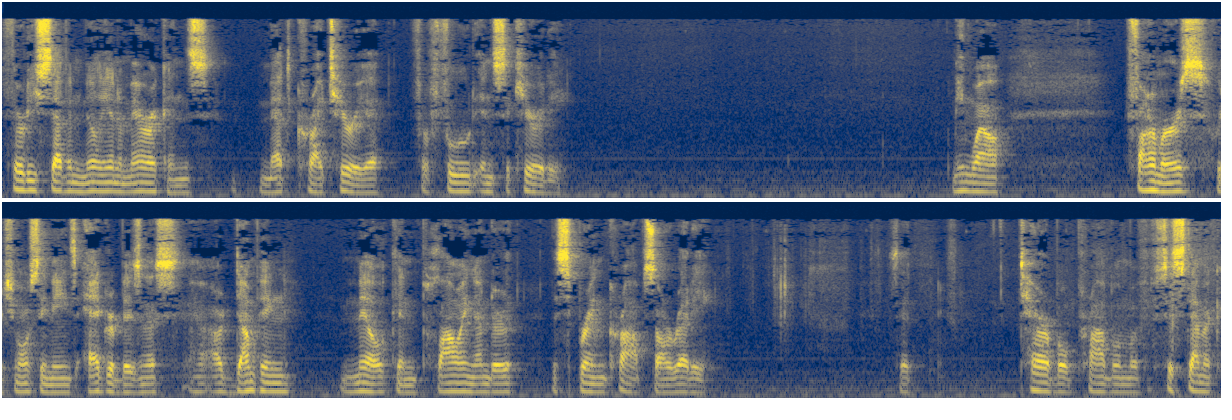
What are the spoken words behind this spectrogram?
37 million Americans met criteria for food insecurity. Meanwhile, farmers, which mostly means agribusiness, uh, are dumping milk and plowing under the spring crops already. It's a terrible problem of systemic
